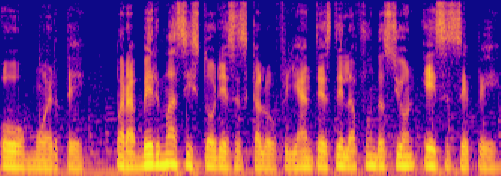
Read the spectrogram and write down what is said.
o muerte, para ver más historias escalofriantes de la Fundación SCP.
